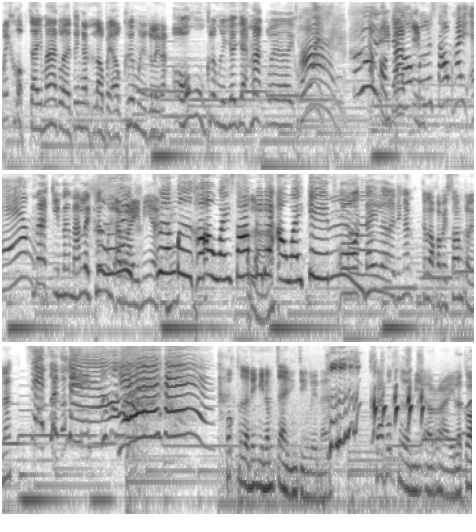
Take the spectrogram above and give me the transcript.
ไม่ขอบใจมากเลยถ้างั้นเราไปเอาเครื่องมือกันเลยนะ โอ้เครื่องมือเยอะแยะมากเลยใช่แล้วผมจะน่าลงกินมือซ่อมให้เอง น่ากินทั้งนั้นเลยเครื่องมืออะไรเนี่ย เครื่องมือเขาเอาไว้ซ่อมเหรอ ไม่ได้เอาไว้กิน โอ้ได้เลยถ้างั้นก็เราก็ไปซ่อมกันเลยนะ เสร็จเสร็จแล้ว พวกเธอนี่มีน้ำใจจริง ๆ เลยนะ ถ้าพวกเธอมีอะไรแล้วก็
